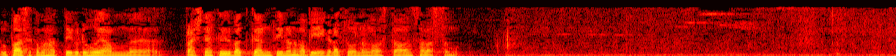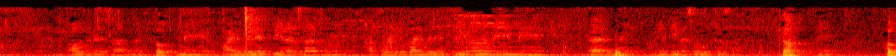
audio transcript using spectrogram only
උපාසක මහත්තයෙකුට හෝ යම් ප්‍රශ්නයක් ඉදිරිපත් කරන්න තියෙනවනම් අපි ඒකටත් ඕනනම් අවස්ථාව සලස්සමු. අවුරුද්දේ සාර්ථක මේ බයිබලයේ තියෙන සාර්ථක කතෝලික බයිබලයේ තියෙනවා මේ මේ මේ තියෙන සූත්‍ර සාර්ථක. හා. ඔව්.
